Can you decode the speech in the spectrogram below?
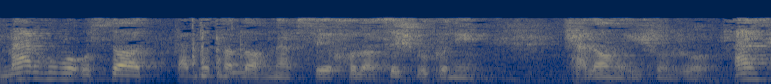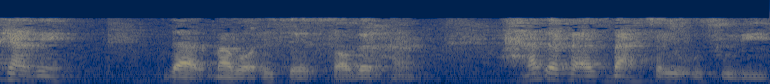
مرحوم و استاد قدس الله نفسه خلاصش بکنیم کلام ایشون رو عرض کردیم در مباحث سابق هم هدف از بحث های اصولی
